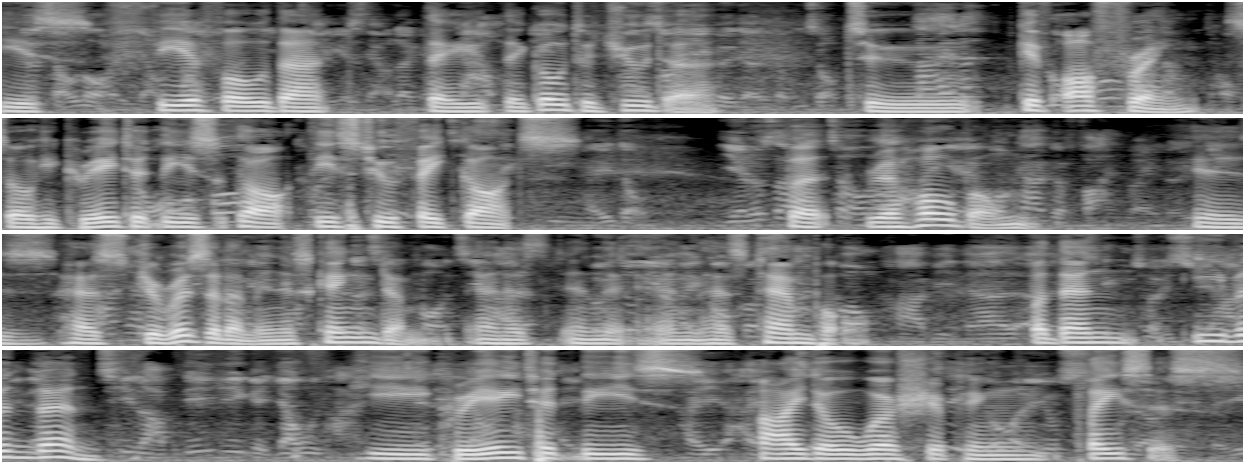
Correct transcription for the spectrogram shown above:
He is fearful that they they go to Judah to give offering. So he created these god, these two fake gods. But Rehoboam is has Jerusalem in his kingdom and has and, and temple. But then even then he created these idol worshipping places.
